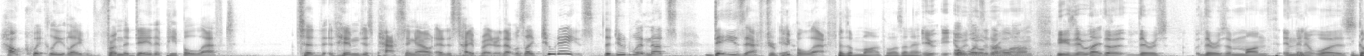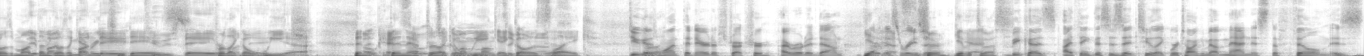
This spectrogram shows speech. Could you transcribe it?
how quickly, like from the day that people left to th- him just passing out at his typewriter. That was like two days. The dude went nuts days after people left. It was a month, wasn't it? It, it Oh, was, was it over a whole month? Because it, But- the, there was there was a month, and then it, was It goes a month, and it mon- goes like every two days Tuesday for like Monday, a week. Yeah. Then, Okay, then so after like a a week, it to go goes nuts. like Do you guys Or, want the narrative structure? I wrote it down. Yeah. for this Yes. reason. Sure, give it to us. Because I think this is it too. Like we're talking about madness. The film is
